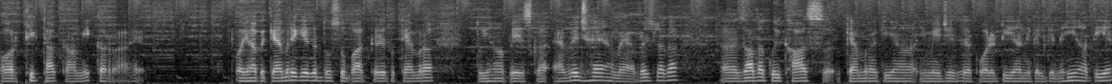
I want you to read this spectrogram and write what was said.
और ठीक ठाक काम ये कर रहा है। और यहाँ पे कैमरे की अगर दोस्तों बात करें तो कैमरा तो यहाँ पे इसका एवरेज है, हमें एवरेज लगा। ज़्यादा कोई ख़ास कैमरा की यहाँ इमेजेस या क्वालिटी यहाँ निकल के नहीं आती है।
